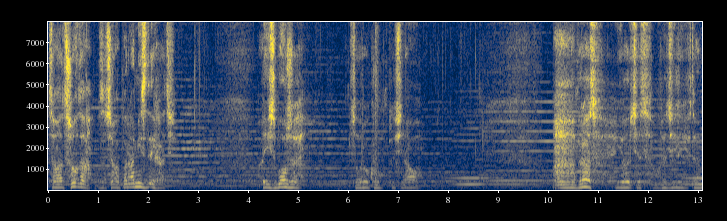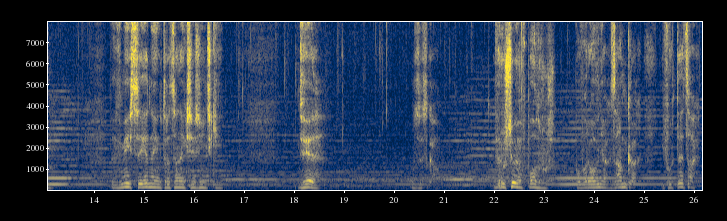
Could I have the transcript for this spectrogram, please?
Cała trzoda zaczęła parami zdychać. A i zboże co roku pleśniało. A brat i ojciec uradzili wtem by w miejsce jednej utraconej księżniczki dwie uzyskał. Wyruszyłem w podróż po warowniach, zamkach i fortecach,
